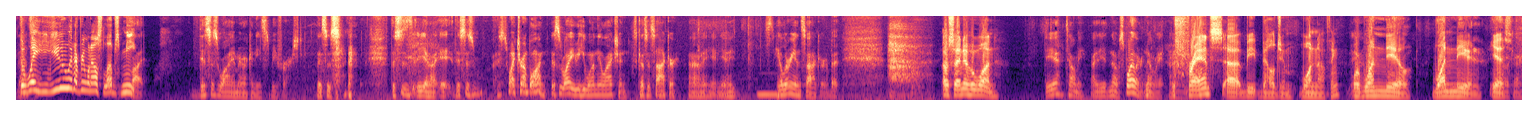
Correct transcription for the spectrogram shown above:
the That's- way you and everyone else loves meat. But this is why America needs to be first. This is, this is you know, it, this is this is why Trump won. This is why he won the election. It's because of soccer. Uh, you know, Hillary and soccer. But oh, so I know who won. do you tell me? I didn't know. Spoiler. No wait. I. France uh, beat Belgium one nothing or one nil, one nil. Yes, Okay.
